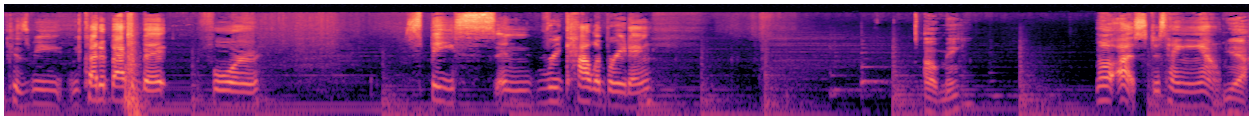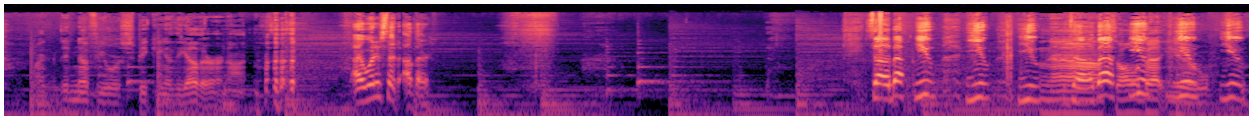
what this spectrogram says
because we we cut it back a bit for space and recalibrating. Oh, me? Well, us just hanging out. Yeah. I didn't know if you were speaking of the other or not. I would have said other. It's all about you, you, you. No, it's all about, it's all you, about you, you. you.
